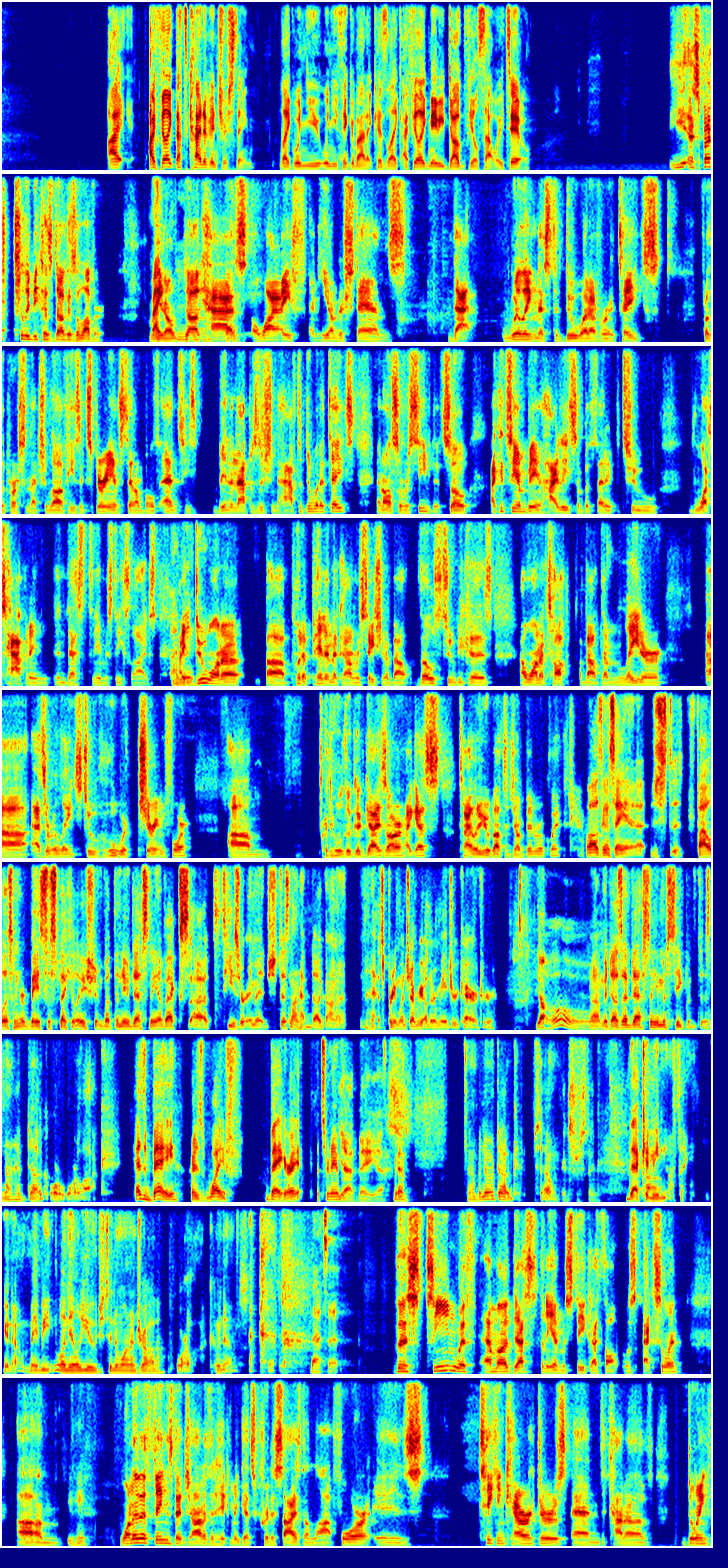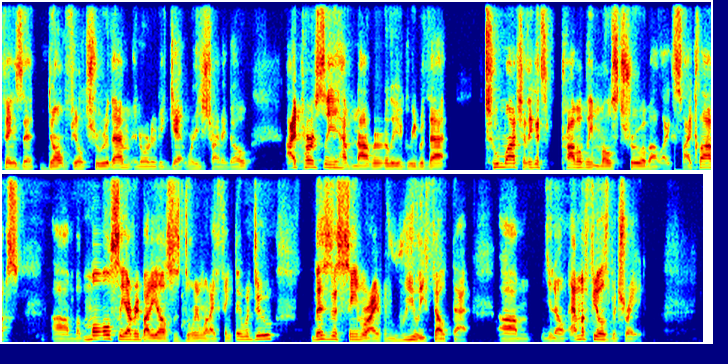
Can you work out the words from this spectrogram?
I I feel like that's kind of interesting. Like when you when you think about it cuz like I feel like maybe Doug feels that way too. He, especially because Doug is a lover. Right? You know, Mm, Doug has a wife and he understands that willingness to do whatever it takes for the person that you love. He's experienced it on both ends. He's been in that position to have to do what it takes and also received it. So I could see him being highly sympathetic to what's happening in Destiny and Mystique's lives. I I, do want to uh, put a pin in the conversation about those two because I want to talk about them later uh, as it relates to who we're cheering for um, and who the good guys are, I guess. Tyler, you're about to jump in real quick. well, I was going to say, uh, just to file this under baseless speculation, but the new Destiny of X uh, teaser image does not have Doug on it. It has pretty much every other major character. Yep. Oh, Um, it does have Destiny and Mystique, but it does not have Doug or Warlock. It has Bay, his wife, Bay, right? That's her name. Yeah, Bay, yes. Yeah. Uh, but no Doug. So Interesting. that could mean Um, nothing. You know, maybe Leinil Yu just didn't want to draw Warlock. Who knows? that's it. The scene with Emma, Destiny, and Mystique I thought was excellent. Um, Mhm. one of the things that Jonathan Hickman gets criticized a lot for is taking characters and kind of doing things that don't feel true to them in order to get where he's trying to go. I personally have not really agreed with that too much. I think it's probably most true about like Cyclops, um, but mostly everybody else is doing what I think they would do. This is a scene where I really felt that. Um, you know, Emma feels betrayed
